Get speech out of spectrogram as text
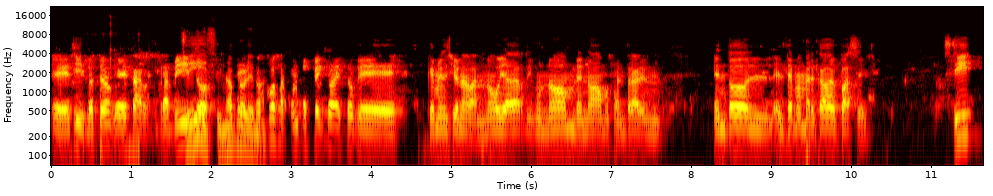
Eh, sí, los tengo que dejar rapidito. Sí, no hay problema. Dos cosas con respecto a esto que, mencionaban. No voy a dar ningún nombre, no vamos a entrar en, todo el, tema mercado de pases. Sí,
